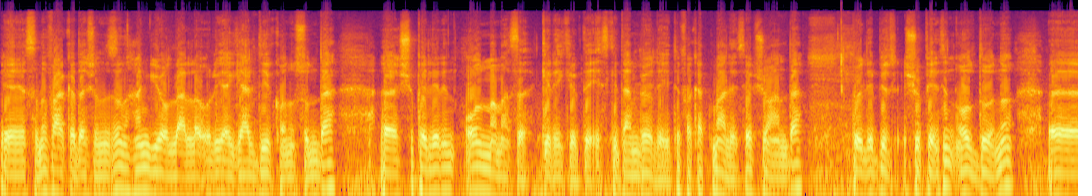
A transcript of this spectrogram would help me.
e, sınıf arkadaşınızın hangi yollarla oraya geldiği konusunda e, şüphelerin olmaması gerekirdi. Eskiden böyleydi fakat maalesef şu anda böyle bir şüphenin olduğunu e,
